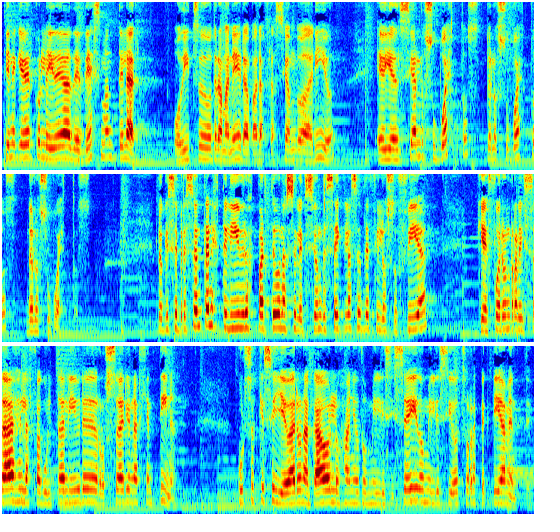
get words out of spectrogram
tiene que ver con la idea de desmantelar, o dicho de otra manera, parafraseando a Darío, evidenciar los supuestos de los supuestos de los supuestos. Lo que se presenta en este libro es parte de una selección de seis clases de filosofía que fueron realizadas en la Facultad Libre de Rosario en Argentina, cursos que se llevaron a cabo en los años 2016 y 2018 respectivamente.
